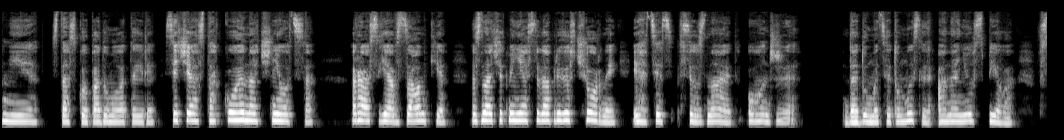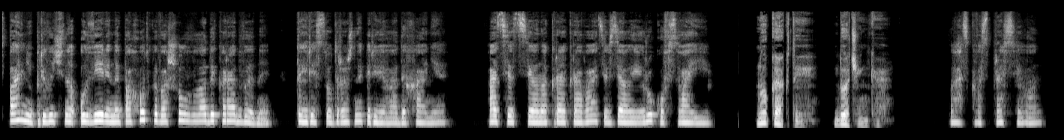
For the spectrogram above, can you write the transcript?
нет», – с тоской подумала Терри, – «сейчас такое начнется. Раз я в замке, Значит, меня сюда привез черный, и отец все знает, он же... Додумать эту мысль она не успела. В спальню привычно уверенной походкой вошел владыка Радвены. Терри судорожно перевела дыхание. Отец сел на край кровати, взял ее руку в свои. «Ну как ты, доченька?» Ласково спросил он.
